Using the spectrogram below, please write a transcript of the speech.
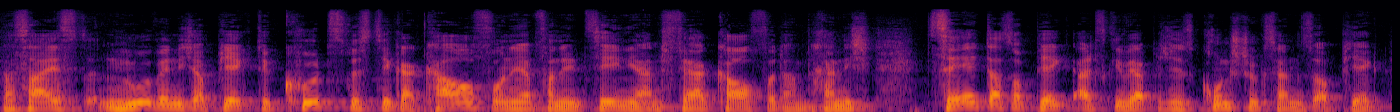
das heißt, nur wenn ich Objekte kurzfristiger kaufe und innerhalb von den zehn Jahren verkaufe, dann kann ich, zählt das Objekt als gewerbliches Grundstückshandelsobjekt.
